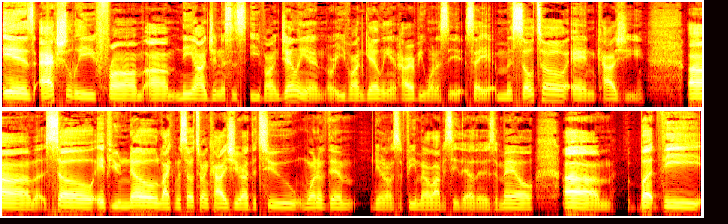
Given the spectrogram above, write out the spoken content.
is actually from um, Neon Genesis Evangelion or Evangelion, however you want to see it, say it. Misato and Kaji. Um, so if you know, like Misato and Kaji are the two. One of them, you know, is a female. Obviously, the other is a male. Um, but the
